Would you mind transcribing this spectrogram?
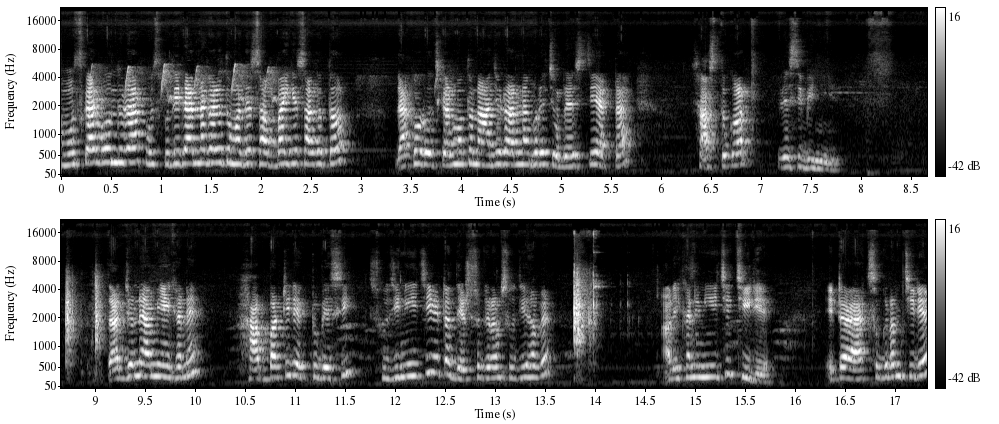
নমস্কার বন্ধুরা পুষ্পতি রান্নাঘরে তোমাদের সবাইকে স্বাগত। দেখো, রোজকার মতন আজও রান্নাঘরে চলে এসেছি একটা স্বাস্থ্যকর রেসিপি নিয়ে। তার জন্য আমি এখানে হাফ বাটির একটু বেশি সুজি নিয়েছি, এটা দেড়শো গ্রাম সুজি হবে। আর এখানে নিয়েছি চিড়ে, এটা একশো গ্রাম চিড়ে।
